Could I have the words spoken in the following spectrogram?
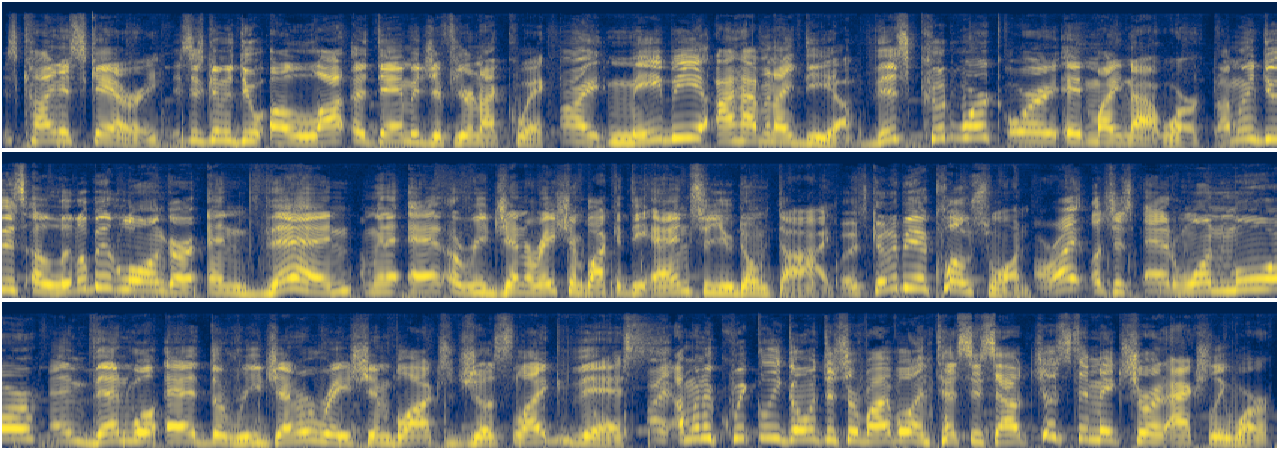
It's kind of scary. This is going to do a lot of damage if you're not quick. All right, maybe I have an idea. This could work or it might not work. But I'm going to do this a little bit longer and then I'm going to add a regeneration block at the end so you don't die. But it's going to be a close one. All right, let's just add one more and then we'll add the regeneration blocks just like this. All right, I'm gonna quickly go into survival and test this out just to make sure it actually works.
